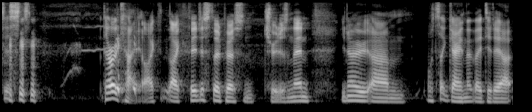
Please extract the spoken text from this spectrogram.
Just they're okay. Like like they're just third person shooters. And then you know um, what's that game that they did out?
